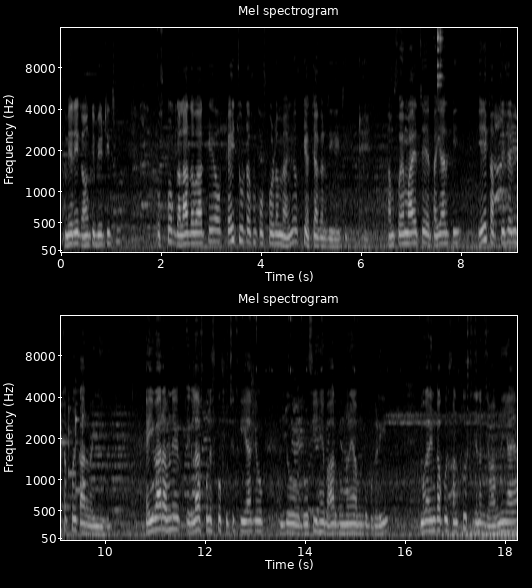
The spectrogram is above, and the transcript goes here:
मेरे गाँव की बेटी थी, उसको गला दबा के और कई चोट उसको पोस्टमार्टम में आई उसकी हत्या कर दी गई थी। हम स्वयं आए थे एफ़ की। एक हफ़्ते से अभी तक कोई कार्रवाई नहीं हुई। कई बार हमने इगलास पुलिस को सूचित किया कि वो जो दोषी हैं, बाहर घूम रहे हैं, आप उनको पकड़िए। मगर इनका कोई संतुष्टजनक जवाब नहीं आया।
